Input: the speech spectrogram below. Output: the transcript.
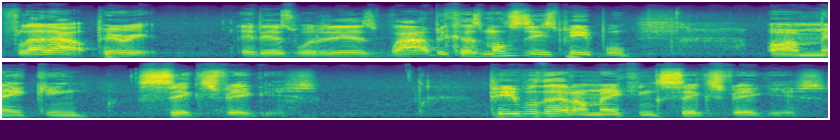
Flat out, period. It is what it is. Why? Because most of these people are making six figures. People that are making six figures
